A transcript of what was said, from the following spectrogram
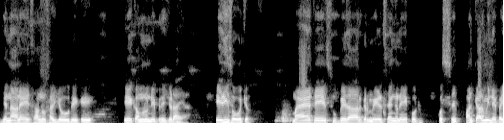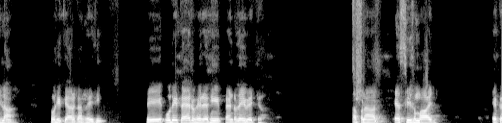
ਜਿਨ੍ਹਾਂ ਨੇ ਸਾਨੂੰ ਸਹਿਯੋਗ ਦੇ ਕੇ ਇਹ ਕੰਮ ਨੂੰ ਨੇਪਰੇ ਚੜਾਇਆ ਇਹਦੀ ਸੋਚ, ਮੈਂ ਤੇ ਸੂਬੇਦਾਰ ਗਰਮੇਲ ਸਿੰਘ ਨੇ ਕੁਝ ਕੁਝ 5-4 ਮਹੀਨੇ ਪਹਿਲਾਂ ਤੋਂ ਤਿਆਰ ਕਰ ਰਹੇ ਸੀ। ਤੇ ਉਹਦੇ ਤਹਿਤ ਫਿਰ ਅਸੀਂ ਪਿੰਡ ਦੇ ਵਿੱਚ ਆਪਣਾ ਐਸਸੀ ਸਮਾਜ ਇੱਕ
